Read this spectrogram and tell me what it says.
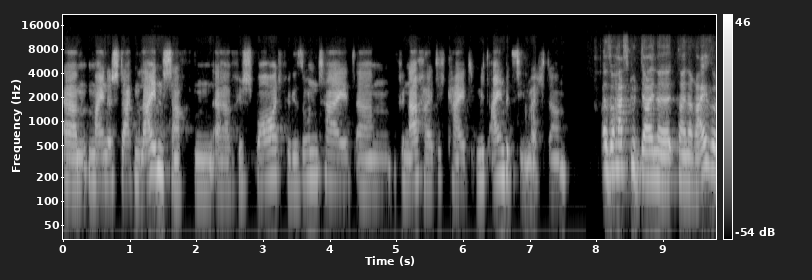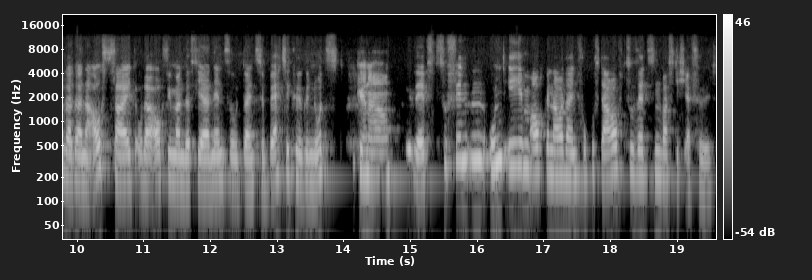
ähm, meine starken Leidenschaften äh, für Sport, für Gesundheit, ähm, für Nachhaltigkeit mit einbeziehen möchte. Also hast du deine, deine Reise oder deine Auszeit oder auch, wie man das ja nennt, so dein Sabbatical genutzt, Genau. Dir selbst zu finden und eben auch genau deinen Fokus darauf zu setzen, was dich erfüllt.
